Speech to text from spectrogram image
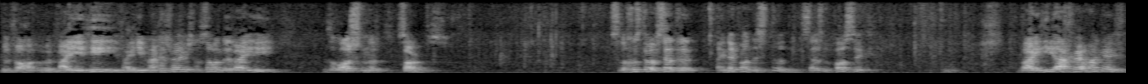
but Vayihi, Vayihi Machashvesh, and so on, the Vayihi is a lotion of sorrows. So the Chustav said that I never understood. It says in Posik, Vayihi Achre Amagev.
